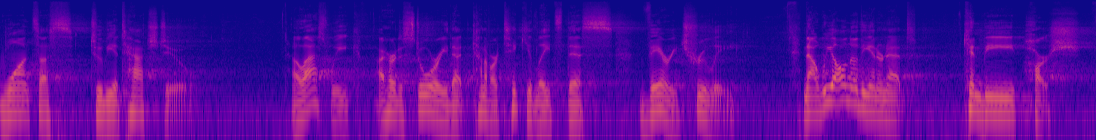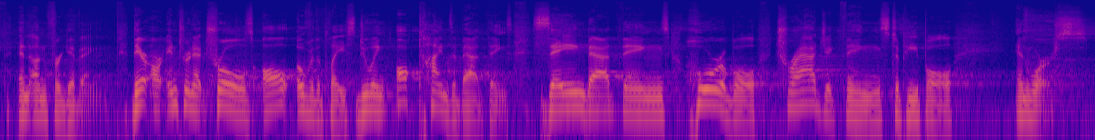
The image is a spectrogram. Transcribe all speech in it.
wants us to be attached to. Now, last week, I heard a story that kind of articulates this very truly. Now, we all know the internet can be harsh and unforgiving. There are internet trolls all over the place doing all kinds of bad things, saying bad things, horrible, tragic things to people, and worse.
